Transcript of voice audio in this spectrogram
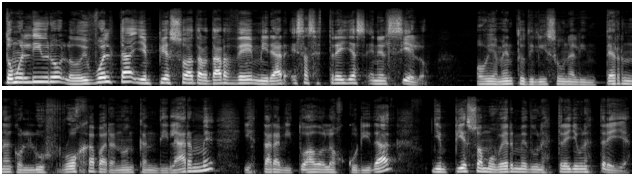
tomo el libro, lo doy vuelta y empiezo a tratar de mirar esas estrellas en el cielo. Obviamente utilizo una linterna con luz roja para no encandilarme y estar habituado a la oscuridad, y empiezo a moverme de una estrella a una estrella.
